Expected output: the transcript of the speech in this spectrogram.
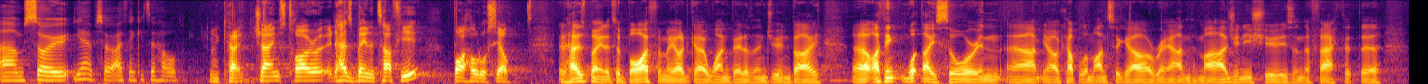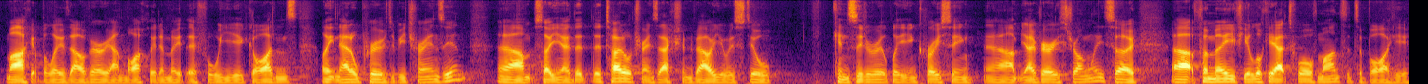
Um, so yeah, so I think it's a hold. Okay, James Tyro, it has been a tough year. Buy, hold, or sell? It has been. It's a buy for me. I'd go one better than Junbei. Uh, I think what they saw in um, you know a couple of months ago around margin issues and the fact that the market believed they were very unlikely to meet their full year guidance. I think that'll prove to be transient. Um, so you know the, the total transaction value is still considerably increasing, um, you know, very strongly. So uh, for me, if you look out 12 months, it's a buy here.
